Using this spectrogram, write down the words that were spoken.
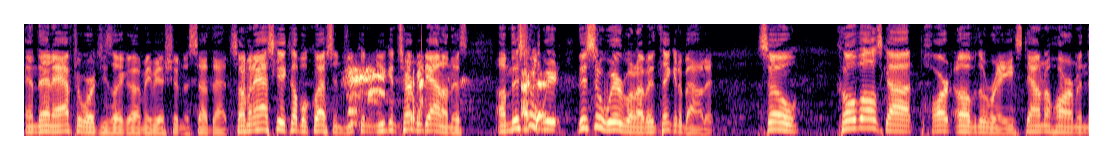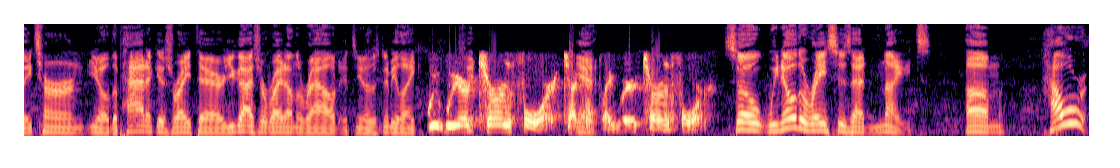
and then afterwards he's like, "Oh, maybe I shouldn't have said that." So I'm going to ask you a couple questions. You can you can turn me down on this. Um, this is a weird. This is a weird one. I've been thinking about it. So Koval's got part of the race down to Harmon. They turn. You know, the paddock is right there. You guys are right on the route. It's you know, there's going to be like We, we're turn four, technically. We're turn four. so we know the race is at night. Um, how are,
